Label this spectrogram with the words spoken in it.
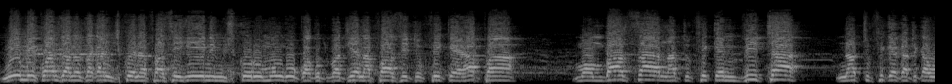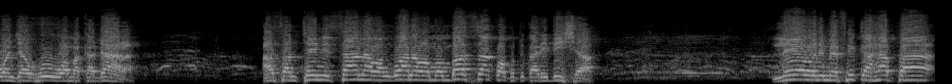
mimi kwanza nataka nichukue nafasi hii nimshukuru Mungu kwa kutupatia nafasi tufike hapa Mombasa na tufike Mvita na tufike katika uwanja huu wa Makadara. Asanteni sana wangwana wa Mombasa kwa kutukaribisha. Leo nimefika hapa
